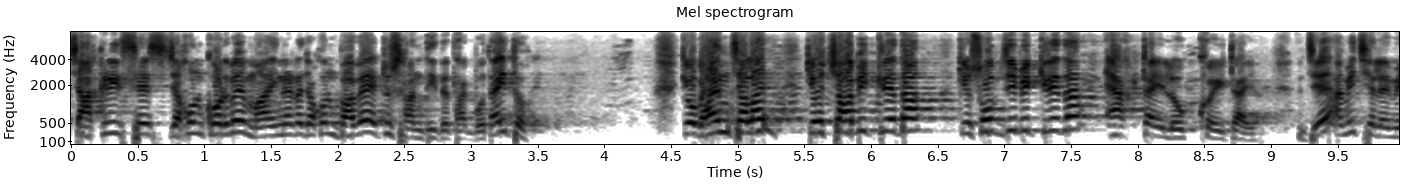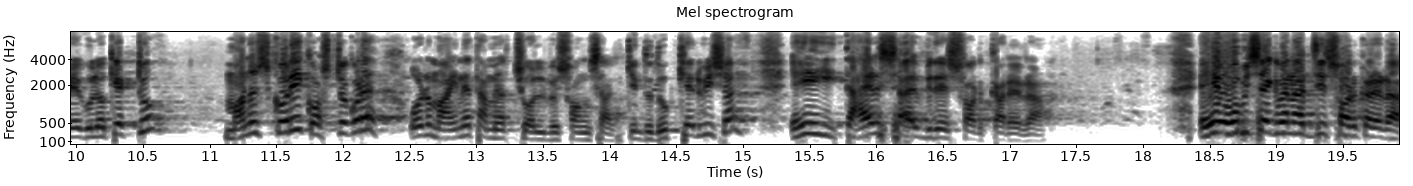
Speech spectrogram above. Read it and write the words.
চাকরি শেষ যখন করবে, মাইনেটা যখন পাবে, একটু শান্তিতে থাকব, তাই তো? কেউ ভ্যান চালায়, কেউ চা বিক্রেতা, কেউ সবজি বিক্রেতা, একটাই লক্ষ্য এটাই, যে আমি ছেলে মেয়েগুলোকে একটু মানুষ করি কষ্ট করে, ওর মাইনে মাইনেতে আমার চলবে সংসার। কিন্তু দুঃখের বিষয়, এই তাহের সাহেবদের সরকারেরা, এই অভিষেক ব্যানার্জির সরকারেরা,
